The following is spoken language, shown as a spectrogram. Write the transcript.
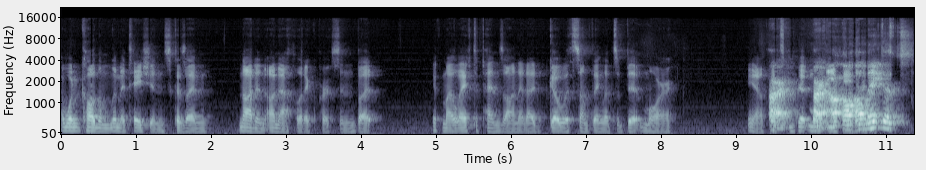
I wouldn't call them limitations because I'm not an unathletic person, but if my life depends on it, I'd go with something that's a bit more, you know, All that's right, a bit more. right. I'll, I'll- I'll make this.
